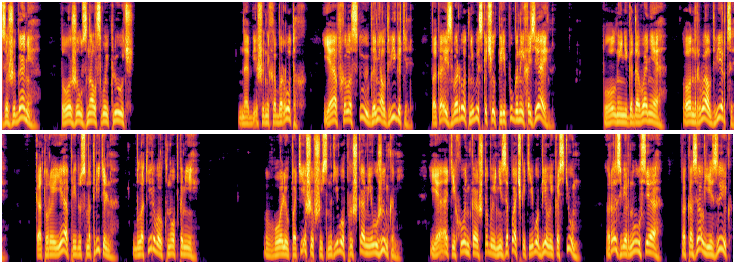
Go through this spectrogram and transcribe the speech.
зажигания тоже узнал свой ключ. На бешеных оборотах я в холостую гонял двигатель, пока из ворот не выскочил перепуганный хозяин. Полный негодования он рвал дверцы, которые я предусмотрительно блокировал кнопками. Волю потешившись над его прыжками и ужимками, я тихонько, чтобы не запачкать его белый костюм, развернулся, показал язык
